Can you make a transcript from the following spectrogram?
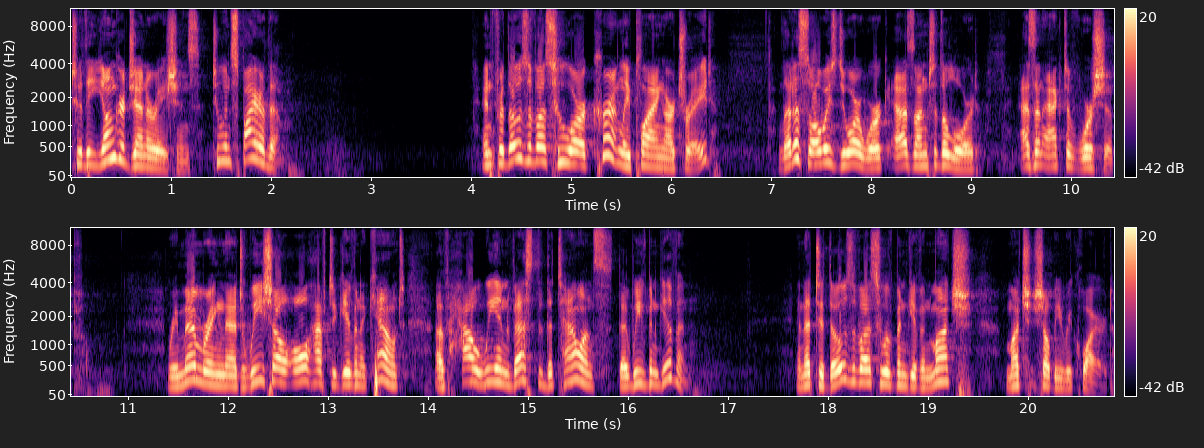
to the younger generations to inspire them. And for those of us who are currently plying our trade, let us always do our work as unto the Lord, as an act of worship, remembering that we shall all have to give an account of how we invested the talents that we've been given. And that to those of us who have been given much, much shall be required.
